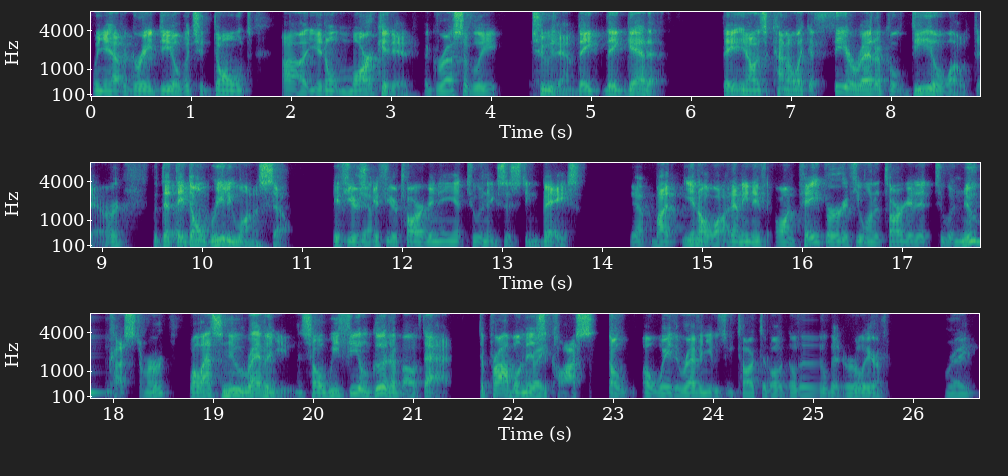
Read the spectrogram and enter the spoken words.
when you have a great deal, but you don't uh, you don't market it aggressively to them. They they get it they you know it's kind of like a theoretical deal out there but that right. they don't really want to sell if you're yeah. if you're targeting it to an existing base yeah but you know what i mean if on paper if you want to target it to a new customer well that's new revenue and so we feel good about that the problem is right. the costs outweigh the revenues we talked about a little bit earlier right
